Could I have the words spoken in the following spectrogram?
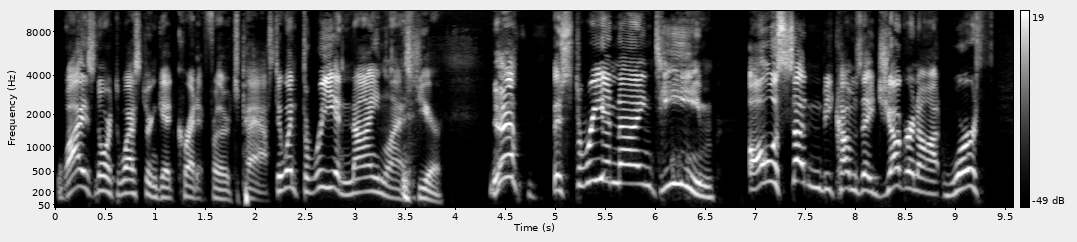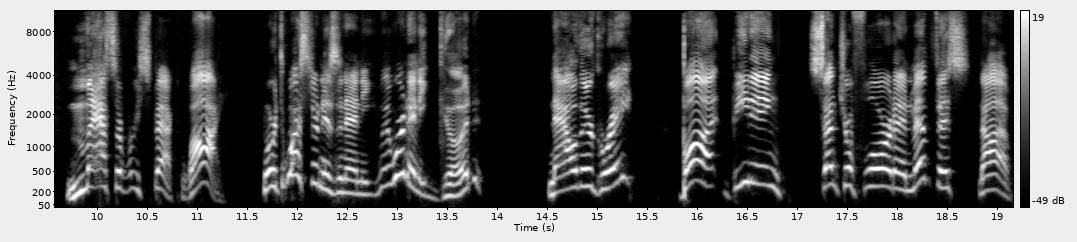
Why does Northwestern get credit for its past? It went three and nine last year. yeah. This three and nine team all of a sudden becomes a juggernaut worth massive respect. Why? Northwestern isn't any, they weren't any good. Now they're great, but beating Central Florida and Memphis, now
